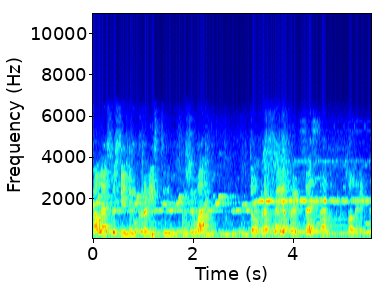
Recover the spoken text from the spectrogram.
Але в сусідньому королівстві жила добра фея принцеса Балерина.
